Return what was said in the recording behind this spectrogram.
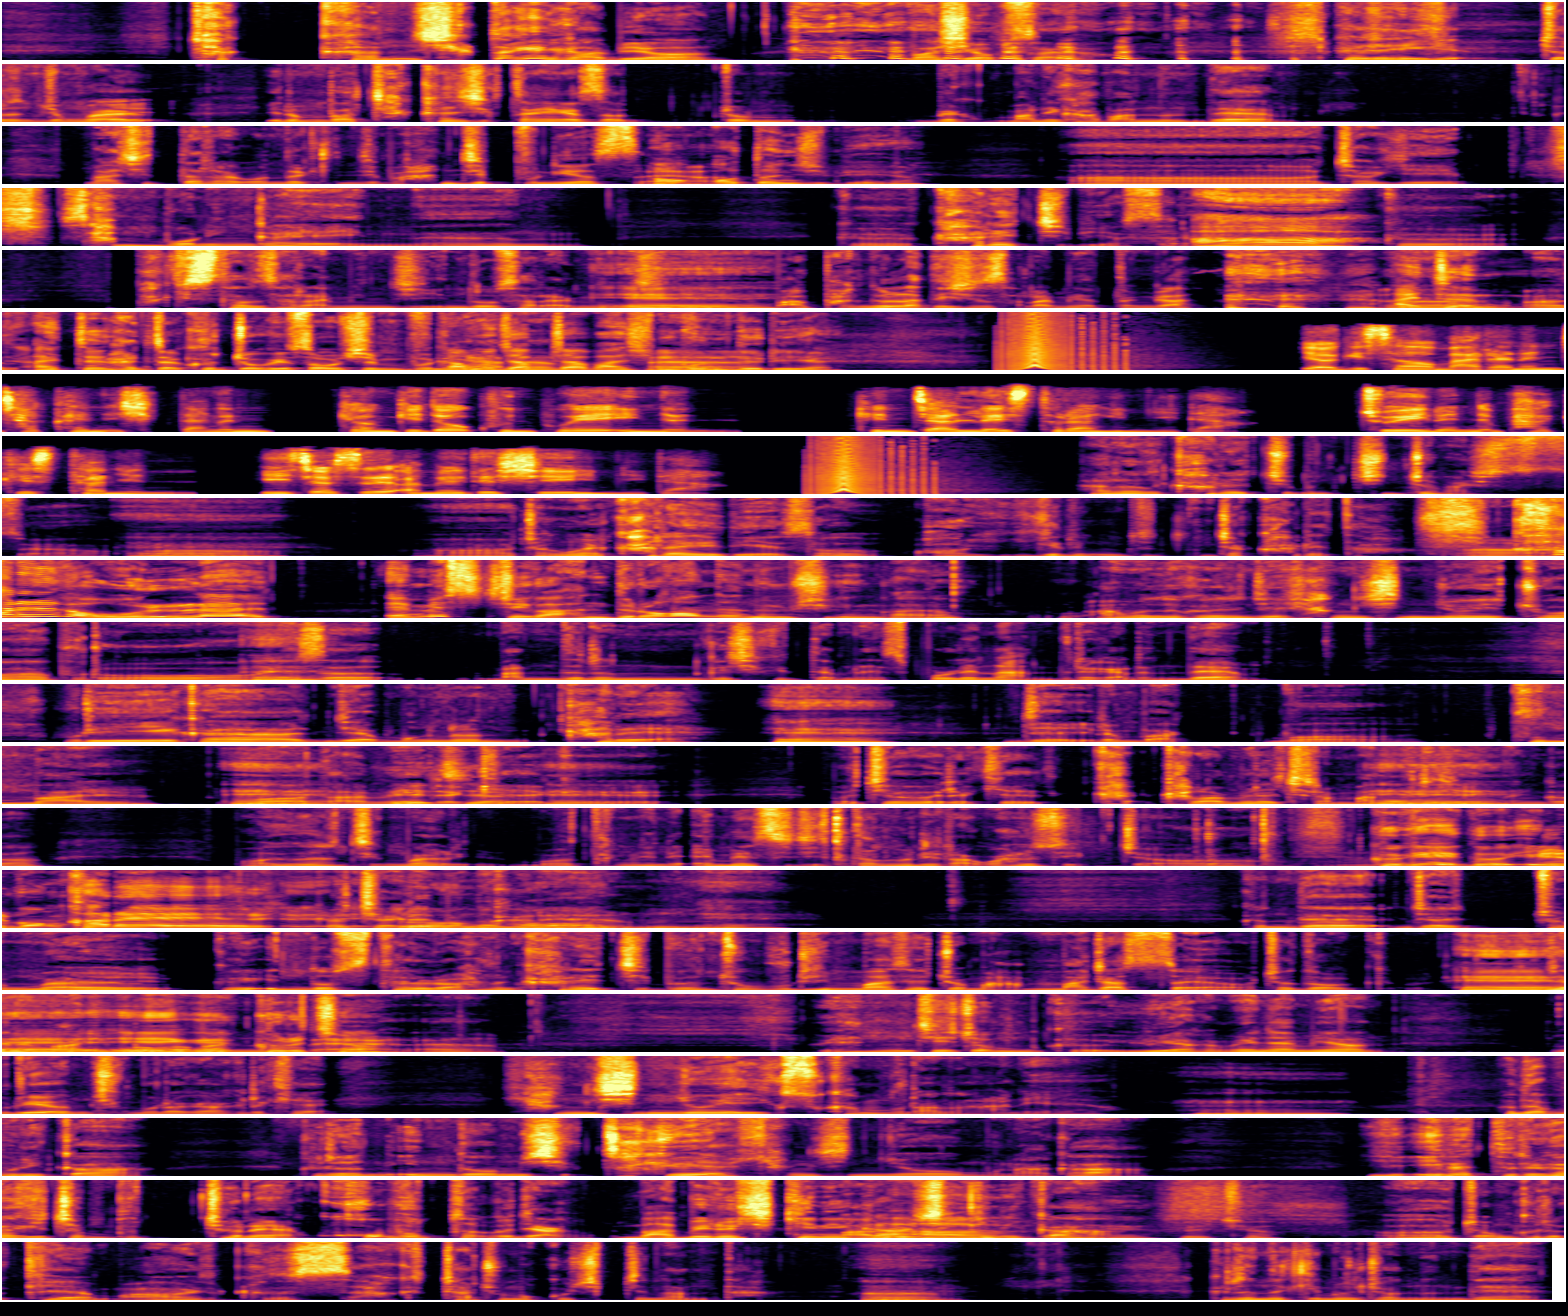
착한 식당에 가면 맛이 없어요. 그래서 이게 저는 정말 이른바 착한 식당에 가서 좀 몇- 많이 가봤는데 맛있다라고 느낀 집은 한 집뿐이었어요. 어, 어떤 집이에요? 어, 저기 삼본인가에 있는 그 카레집이었어요. 아, 그 파키스탄 사람인지 인도 사람인지 예. 바- 방글라데시 사람이었던가? 하여튼 어, 어, 하여튼 하여튼 그쪽에서 오신 분이 까무잡잡하신 하는, 예. 분들이 여기서 말하는 착한 식당은 경기도 군포에 있는 긴잘 레스토랑입니다. 주인은 파키스탄인 이자스 아메드 씨입니다. 하는 카레집은 진짜 맛있었어요. 예. 어, 어, 정말 카레에 대해서 어, 이게 진짜 카레다. 어, 카레가 원래 MSG가 안 들어가는 음식인가요? 아무래도 그건 이제 향신료의 조합으로 네. 해서 만드는 것이기 때문에 본래는 안 들어가는데 우리가 이제 먹는 카레 예. 이제 이런 막 뭐 분말 예, 뭐 그다음에 그렇죠. 이렇게 예. 그 뭐죠 이렇게 카, 카라멜처럼 만들어져 예. 있는 거. 뭐 이건 정말 뭐 당연히 MSG 덩어리라고 할 수 있죠. 음. 그게 그 일본 카레 그렇죠, 일본 카레. 음. 예. 근데 이제 정말 그 인도 스타일로 하는 카레 집은 좀 우리 입맛에 좀 안 맞았어요. 저도 그 예, 예전에 많이 예, 먹어봤는데 그렇죠. 어. 왠지 좀 그 유양 왜냐하면 우리의 음식 문화가 그렇게 향신료에 익숙한 문화는 아니에요. 음, 그러다 보니까 그런 인도 음식 특유의 향신료 문화가 이 입에 들어가기 전부 전에 코부터 그냥 마비를 시키니까. 마비를 시키니까. 아, 예, 그렇죠. 어 좀 그렇게 아싹 자주 먹고 싶진 않다. 어, 그런 느낌을 줬는데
